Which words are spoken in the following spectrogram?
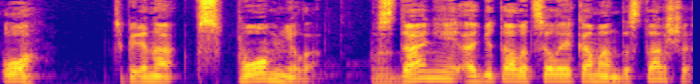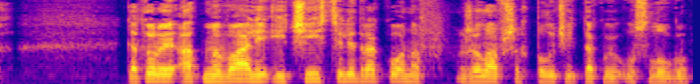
О! Теперь она вспомнила. В здании обитала целая команда старших, которые отмывали и чистили драконов, желавших получить такую услугу.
